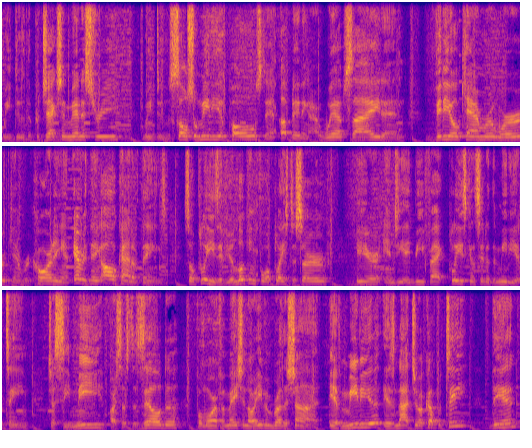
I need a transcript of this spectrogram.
we do the projection ministry. We do social media posts and updating our website and video camera work and recording and everything, all kind of things. So please, if you're looking for a place to serve, here in GAB FAC, please consider the media team. Just see me or Sister Zelda for more information or even Brother Sean. If media is not your cup of tea, then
